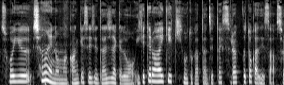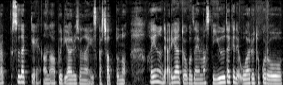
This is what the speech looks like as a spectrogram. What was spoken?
そういう社内のまあ関係性って大事だけどイケてる IT 企業とかだったら絶対 Slack とかでさ Slacks だっけ？あのアプリあるじゃないですかチャットの。ああいうので「ありがとうございます」って言うだけで終わるところを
